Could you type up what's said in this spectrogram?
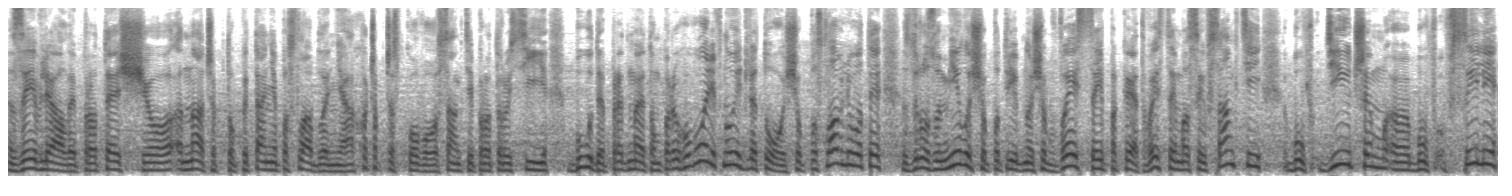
заявляли про те, що, начебто, питання послаблення, хоча б часткового санкцій проти Росії, буде предметом переговорів. Ну і для того, щоб послаблювати, зрозуміло, що потрібно, щоб весь цей пакет, весь цей масив санкцій був діючим, е, був в силі.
